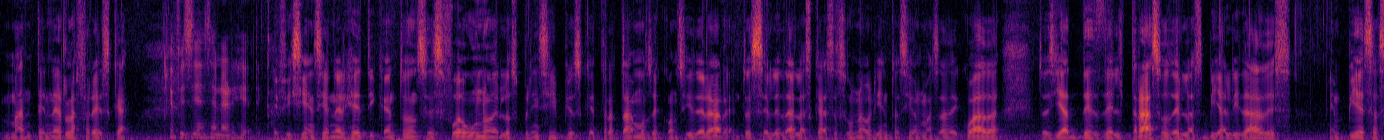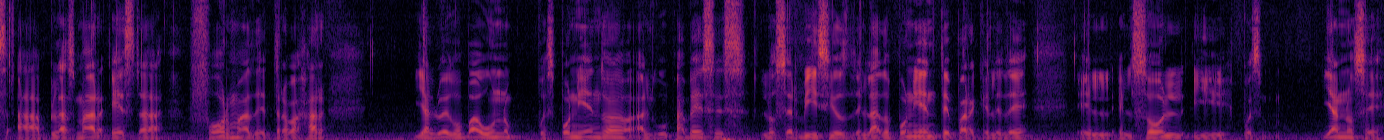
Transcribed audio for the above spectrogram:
mantenerla fresca. Eficiencia energética. Eficiencia energética. Entonces fue uno de los principios que tratamos de considerar. Entonces se le da a las casas una orientación más adecuada. Entonces ya desde el trazo de las vialidades empiezas a plasmar esta forma de trabajar. Ya luego va uno pues poniendo a, a veces los servicios del lado poniente para que le dé el, el sol y pues ya no se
